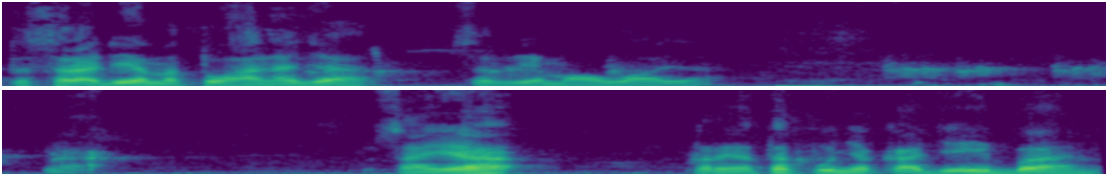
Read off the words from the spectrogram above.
terserah dia sama Tuhan aja, terserah dia sama Allah aja. Nah, saya ternyata punya keajaiban.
